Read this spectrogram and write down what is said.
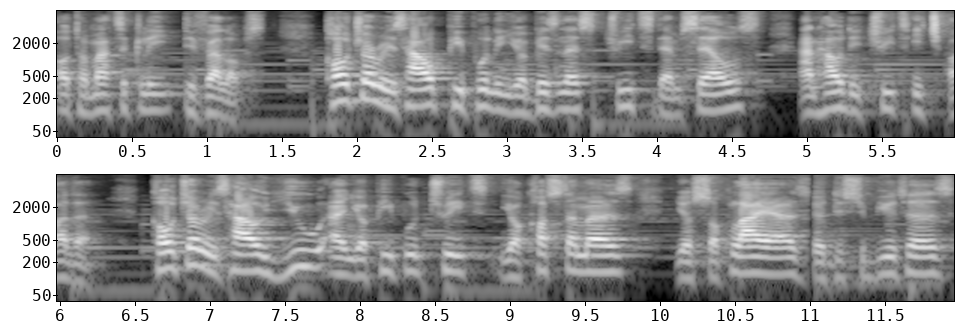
automatically develops. Culture is how people in your business treat themselves and how they treat each other. Culture is how you and your people treat your customers, your suppliers, your distributors,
